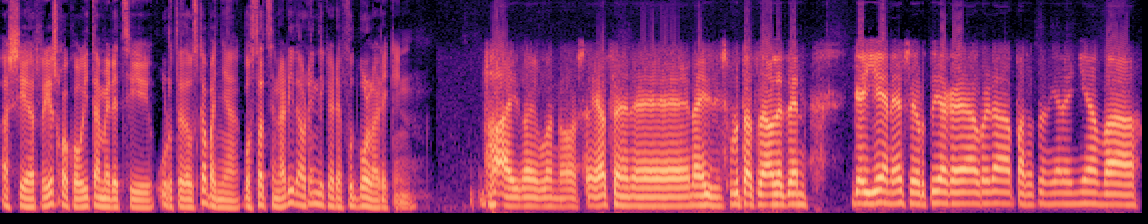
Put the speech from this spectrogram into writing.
Asier Riesgoko gita meretzi urte dauzka, baina gozatzen ari da oraindik ere futbolarekin. Bai, bai, bueno, saiatzen eh, nahi disfrutatzen aleten gehien, eh, urteak aurrera pasatzen dian ba,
